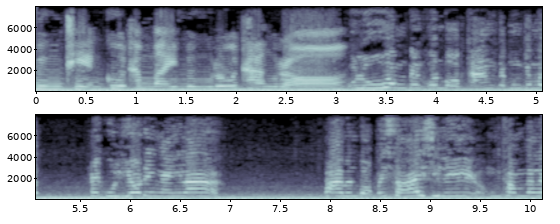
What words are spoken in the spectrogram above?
มึงเถียงกูทำไมมึงรู้ทางหรอ กูรู้ว่ามึงเป็นคนบอกทางแต่มึงจะมาให้กูเลี้ยวได้ไงล่ะป้าย มันบอกไปซ้ายสิริมึงทำอะไร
